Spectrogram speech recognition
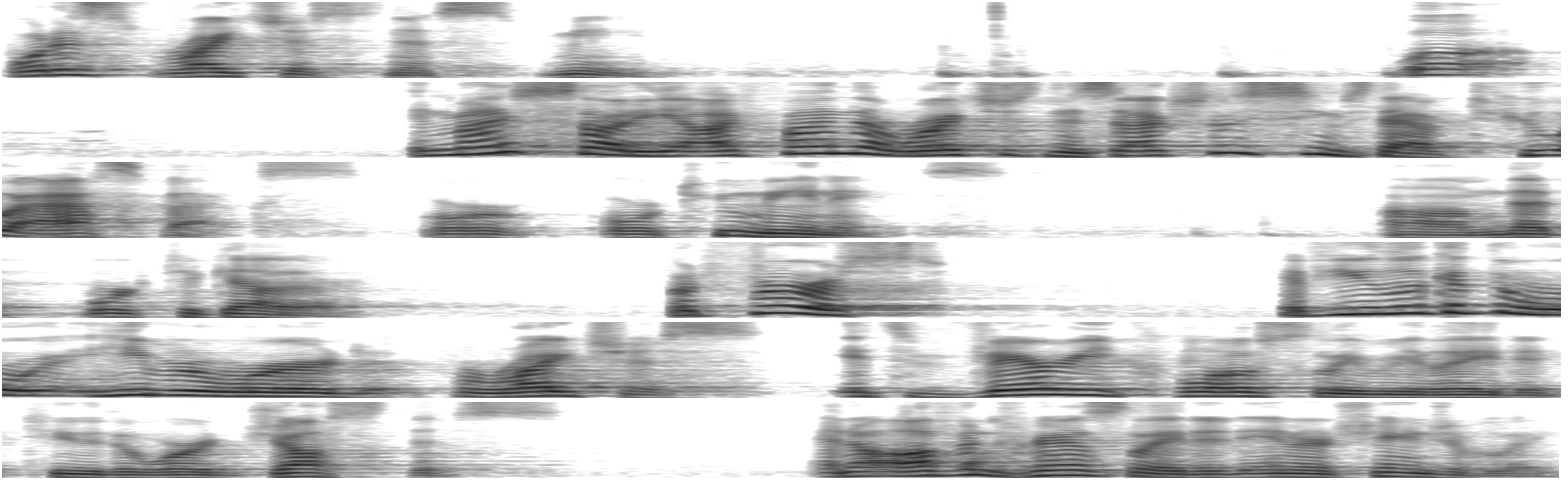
What does righteousness mean? Well, in my study, I find that righteousness actually seems to have two aspects or, or two meanings um, that work together. But first, if you look at the Hebrew word for righteous, it's very closely related to the word justice and often translated interchangeably.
